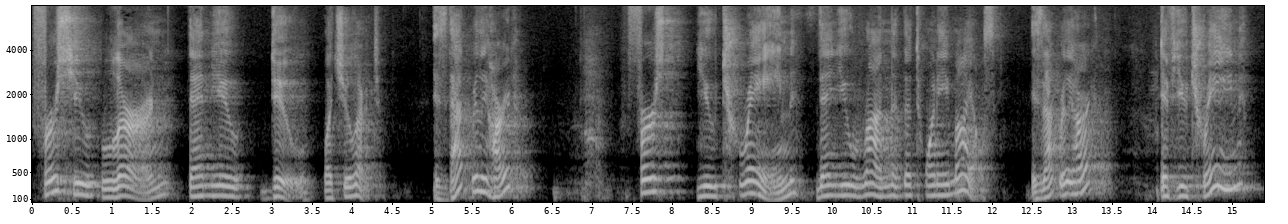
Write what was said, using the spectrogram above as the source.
First, you learn then you do what you learned. Is that really hard? First, you train, then you run the 20 miles. Is that really hard? If you train,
